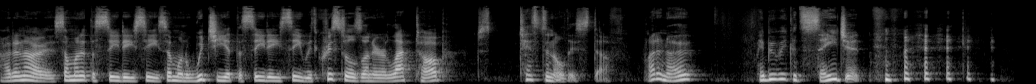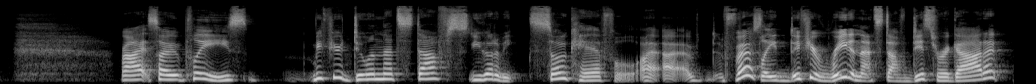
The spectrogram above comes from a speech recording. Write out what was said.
I don't know. Someone at the CDC, someone witchy at the CDC with crystals on her laptop, just testing all this stuff. I don't know. Maybe we could sage it. right? So please, if you're doing that stuff, you got to be so careful. I, I, firstly, if you're reading that stuff, disregard it.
